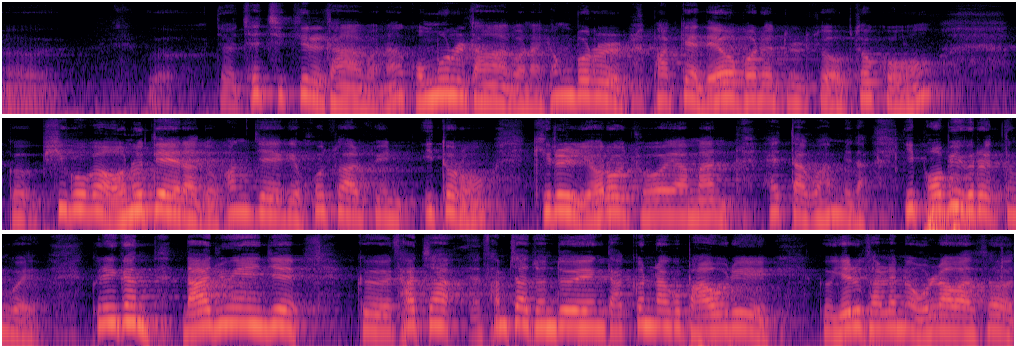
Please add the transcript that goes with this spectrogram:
어, 어, 채찍질을 당하거나 고문을 당하거나 형벌을 받게 내어 버려 둘 수 없었고 그 피고가 어느 때라도 황제에게 호소할 수 있도록 길을 열어 주어야만 했다고 합니다. 이 법이 그랬던 거예요. 그러니까 나중에 이제 그 4차, 3차 전도 여행 다 끝나고 바울이 그 예루살렘에 올라와서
